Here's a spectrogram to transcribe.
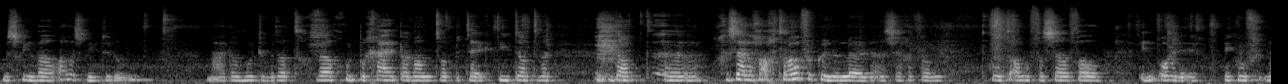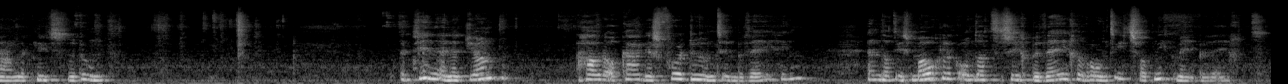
Misschien wel alles niet te doen. Maar dan moeten we dat wel goed begrijpen, want wat betekent niet dat we dat uh, gezellig achterover kunnen leunen en zeggen van het komt allemaal vanzelf al in orde. Ik hoef namelijk niets te doen. Het yin en het yang houden elkaar dus voortdurend in beweging. En dat is mogelijk omdat ze zich bewegen rond iets wat niet meebeweegt.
